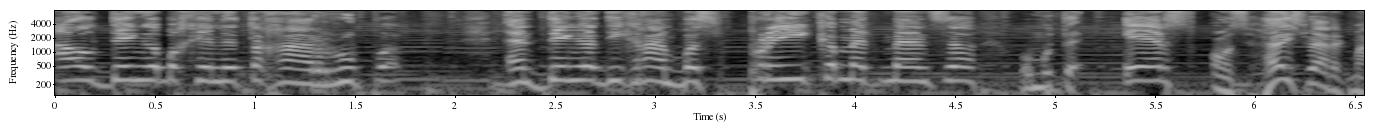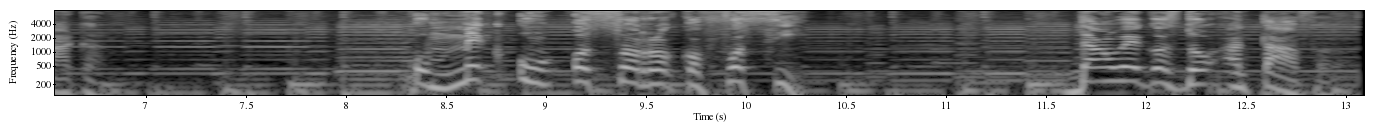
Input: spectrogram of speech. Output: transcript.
al dingen beginnen te gaan roepen en dingen die gaan bespreken met mensen. We moeten eerst ons huiswerk maken. Om mek un osoroko fossi. Dan we gos do aan tafel.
